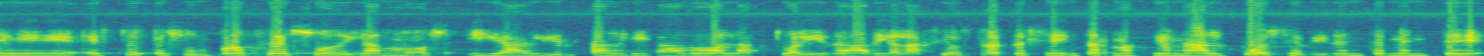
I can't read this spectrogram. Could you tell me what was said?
eh, esto es un proceso, digamos, y al ir tan ligado a la actualidad y a la geoestrategia internacional, pues evidentemente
